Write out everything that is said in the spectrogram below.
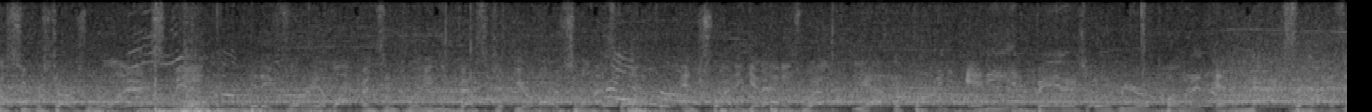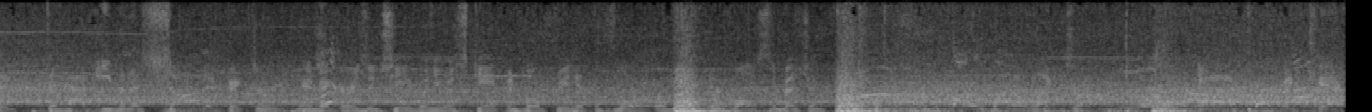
The superstars who rely on speed hit a flurry of offense, including the best your arsenal has to offer, and try to get out as well. You have to find any advantage over your opponent and maximize it to have even a shot at victory. And victory is achieved when you escape and both feet hit the floor or via pinfall submission. Followed by a leg drop. Oh, perfect kick.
